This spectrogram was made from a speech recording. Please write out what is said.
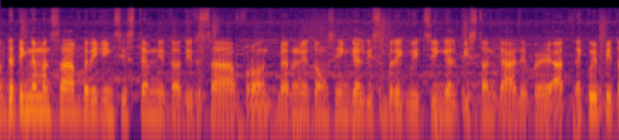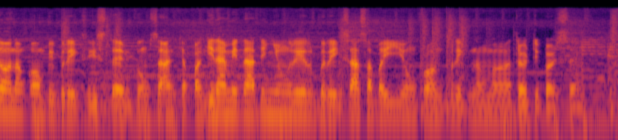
Pagdating naman sa braking system nito dito sa front, meron itong single disc brake with single piston caliper at equip ito ng combi brake system kung saan kapag ginamit natin yung rear brake sasabay yung front brake ng mga 30%.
